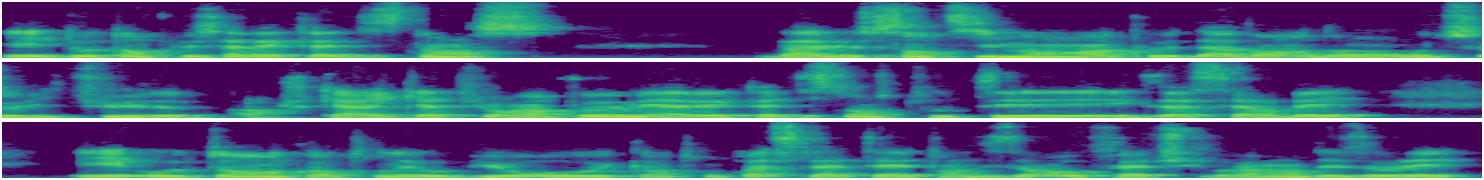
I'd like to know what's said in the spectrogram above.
Et d'autant plus avec la distance, bah, le sentiment un peu d'abandon ou de solitude, alors je caricature un peu, mais avec la distance, tout est exacerbé. Et autant quand on est au bureau et quand on passe la tête en disant au fait, je suis vraiment désolé,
